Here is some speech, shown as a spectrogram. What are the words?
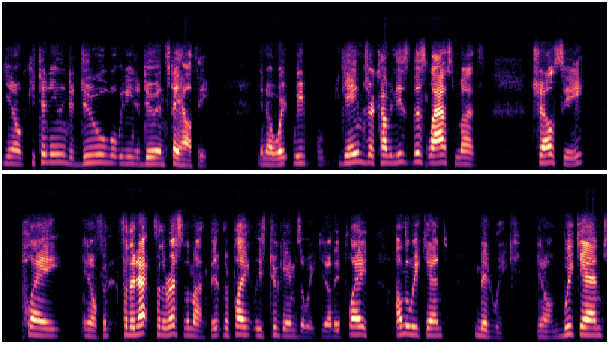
you know, continuing to do what we need to do and stay healthy. You know, we, we games are coming. These this last month, Chelsea play, you know, for for the net for the rest of the month. They, they're playing at least two games a week. You know, they play on the weekend, midweek. You know, weekend,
